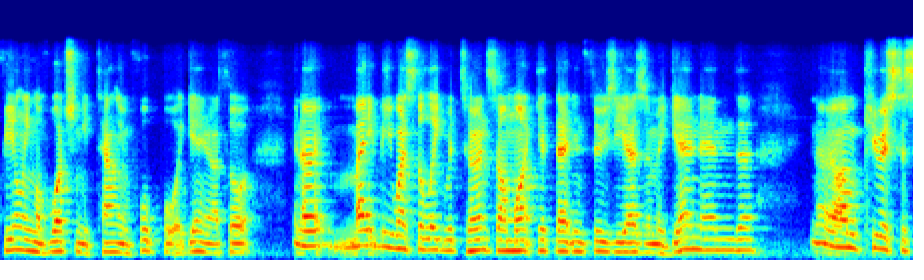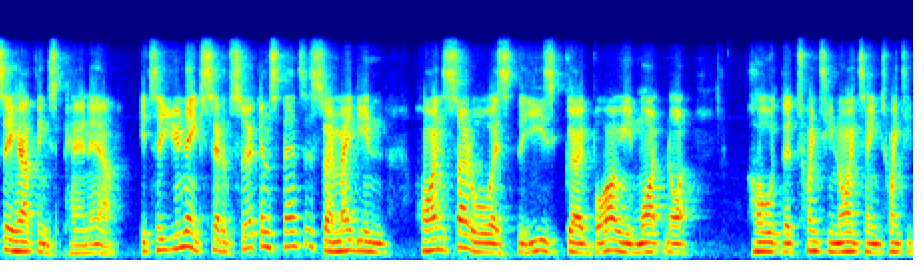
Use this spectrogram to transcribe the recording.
feeling of watching Italian football again, I thought, you know, maybe once the league returns, I might get that enthusiasm again. And, uh, you know, I'm curious to see how things pan out. It's a unique set of circumstances, so maybe in hindsight or as the years go by, we might not hold the 2019-20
